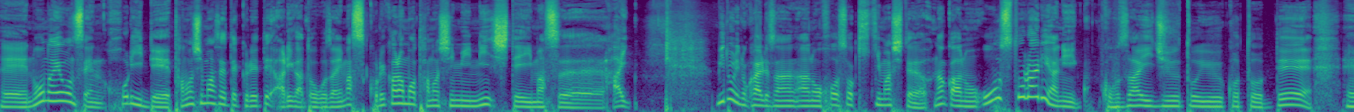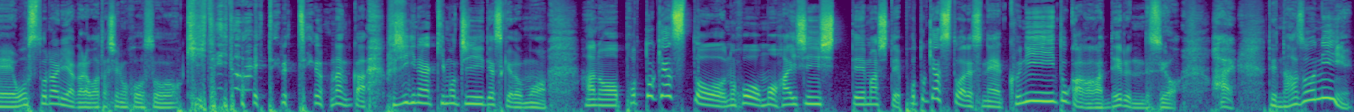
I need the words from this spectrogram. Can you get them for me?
えー脳内温泉、ホリデー楽しませてくれてありががとうございます。これからも楽しみにしています。はい。緑のカエルさん、あの、放送聞きましたよ。なんかあの、オーストラリアにご在住ということで、えーオーストラリアから私の放送を聞いていただいてるっていうのはなんか不思議な気持ちですけども、あの、ポッドキャストの方も配信してまして、ポッドキャストはですね、国とかが出るんですよ。はい。で、謎に、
